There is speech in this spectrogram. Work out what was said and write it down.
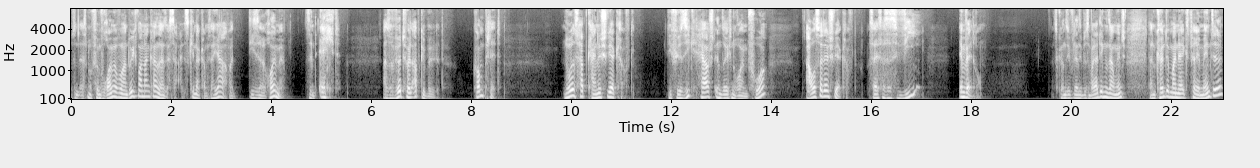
sind erst nur fünf Räume, wo man durchwandern kann. Das ist ja alles Kinderkram. Ja, aber diese Räume sind echt. Also virtuell abgebildet. Komplett. Nur es hat keine Schwerkraft. Die Physik herrscht in solchen Räumen vor, außer der Schwerkraft. Das heißt, das ist wie im Weltraum. Jetzt können Sie vielleicht ein bisschen weiter denken und sagen, Mensch, dann könnte man ja Experimente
